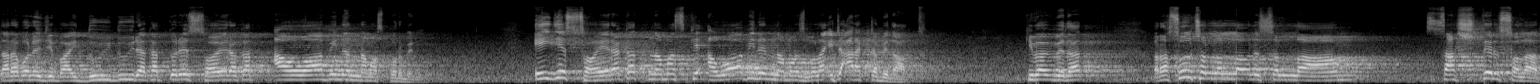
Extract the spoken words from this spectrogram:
তারা বলে যে, ভাই, দুই দুই রাকাত করে ছয় রাকাত আওয়াবিনার নামাজ পড়বেন। এই যে ছয় রাকাত নামাজকে আওয়াবিনের নামাজ বলা, এটা আর একটা বেদাত। কীভাবে বেদাত? রাসুল সাল্লাহ সাল্লাম সাস্তের সলাদ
